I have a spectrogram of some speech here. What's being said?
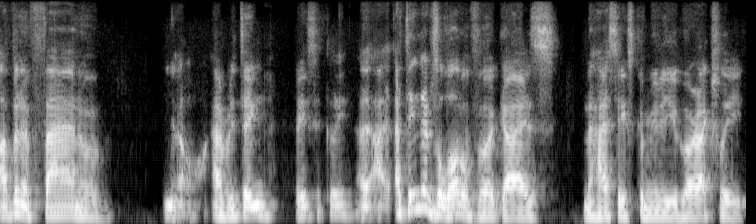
I've been a fan of you know everything basically. I, I- I think there's a lot of uh, guys in the high stakes community who are actually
